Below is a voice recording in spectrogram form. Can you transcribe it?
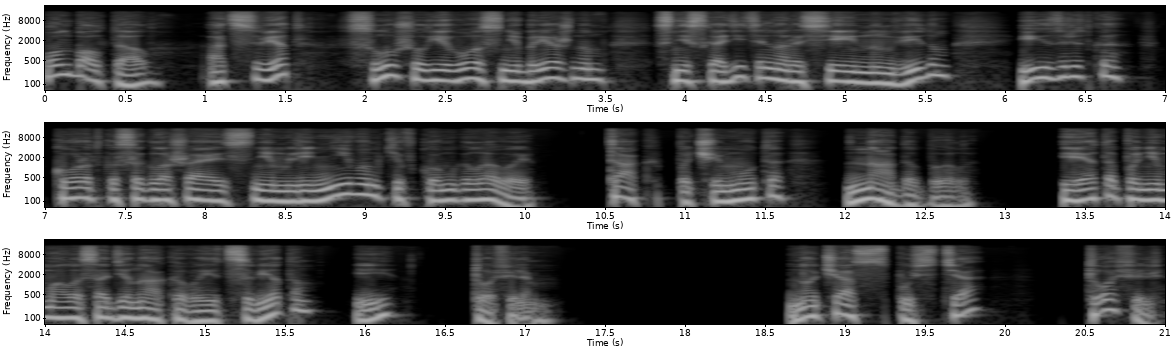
Он болтал, а цвет слушал его с небрежным, снисходительно рассеянным видом и изредка, коротко соглашаясь с ним ленивым кивком головы. Так почему-то надо было. И это понималось одинаково и цветом, и Тофелем. Но час спустя Тофель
